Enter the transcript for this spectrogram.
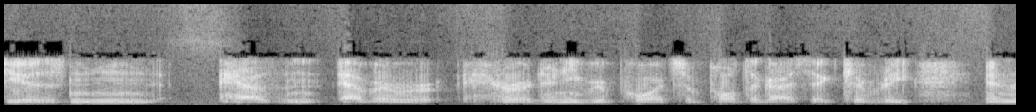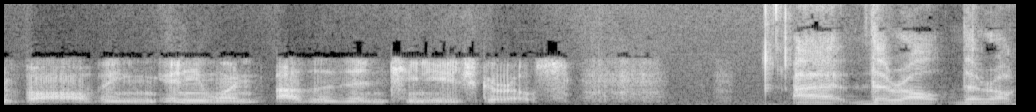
she has n- hasn't ever heard any reports of poltergeist activity involving anyone other than teenage girls. Uh, there are there are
